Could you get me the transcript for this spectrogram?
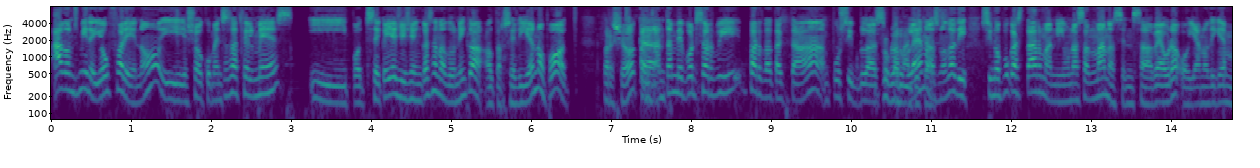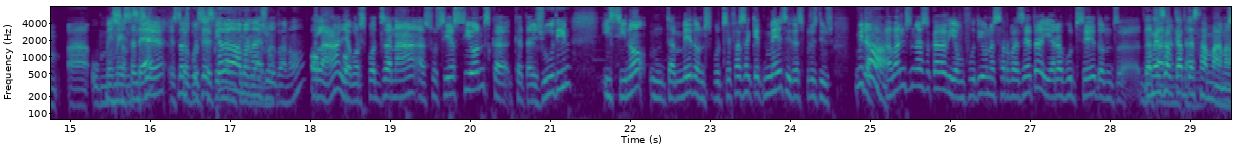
ah, doncs mira, jo ho faré, no? I això, comences a fer el mes i pot ser que hi hagi gent que se n'adoni que el tercer dia no pot. Per això que... Per tant, també pot servir per detectar possibles problemes, no? De dir, si no puc estar-me ni una setmana sense veure, o ja no diguem uh, un mes, Un mes sencer, sencer, és que doncs potser potser és que de demanar ajuda, no? Clar, llavors pots anar a associacions que, que t'ajudin i si no, mm, també doncs, potser fas aquest mes i després dius mira, Ah. abans anar cada dia em fotia una cerveseta i ara potser doncs, eh, de Només tant el cap en de tant. setmana,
